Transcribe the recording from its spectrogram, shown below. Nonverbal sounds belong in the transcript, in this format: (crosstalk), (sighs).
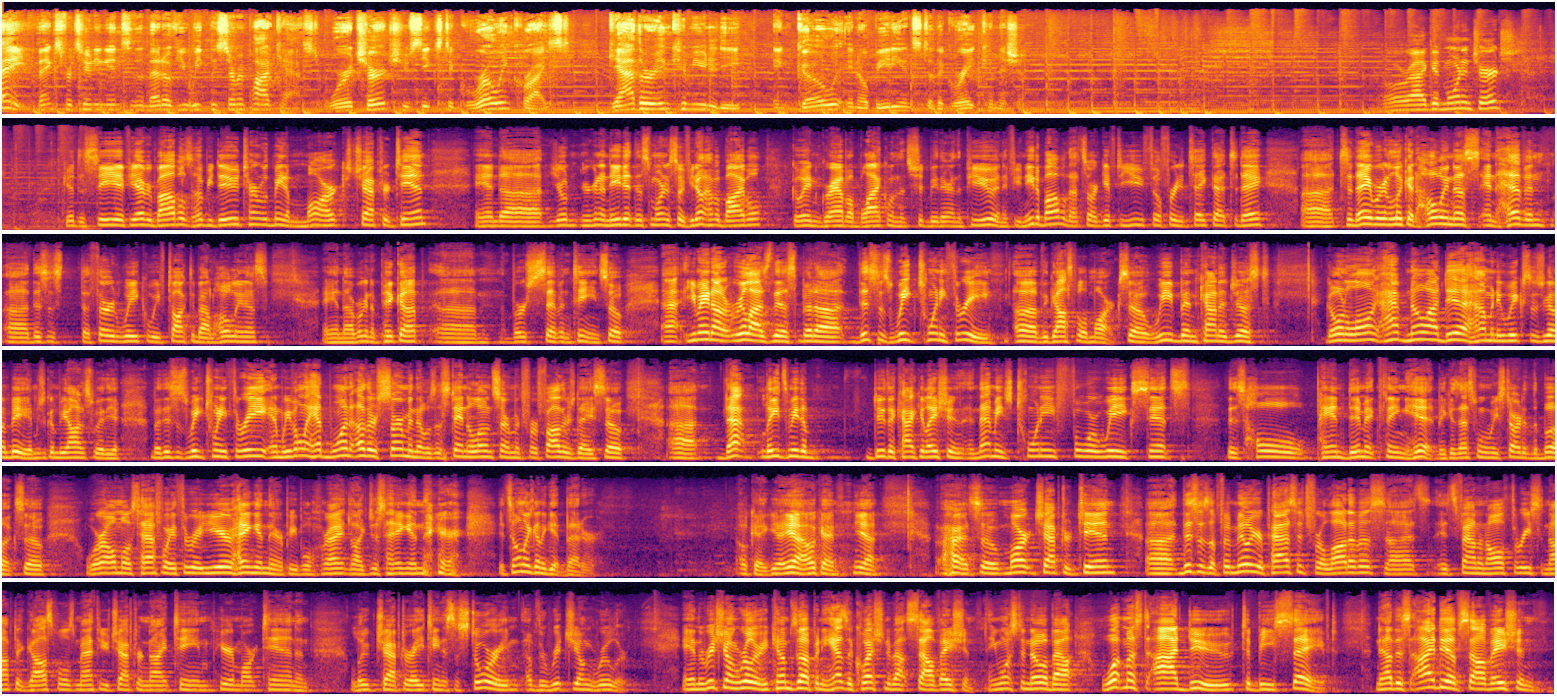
Hey, thanks for tuning in to the Meadowview Weekly Sermon Podcast. We're a church who seeks to grow in Christ, gather in community, and go in obedience to the Great Commission. All right, good morning, church. Good to see you. If you have your Bibles, I hope you do. Turn with me to Mark chapter 10, and uh, you're, you're going to need it this morning. So if you don't have a Bible, go ahead and grab a black one that should be there in the pew. And if you need a Bible, that's our gift to you. Feel free to take that today. Uh, today, we're going to look at holiness and heaven. Uh, this is the third week we've talked about holiness. And uh, we're going to pick up um, verse 17. So uh, you may not realize this, but uh, this is week 23 of the Gospel of Mark. So we've been kind of just going along. I have no idea how many weeks there's going to be. I'm just going to be honest with you. But this is week 23, and we've only had one other sermon that was a standalone sermon for Father's Day. So uh, that leads me to do the calculation, and that means 24 weeks since this whole pandemic thing hit, because that's when we started the book. So we're almost halfway through a year. Hang in there, people, right? Like just hang in (laughs) there. It's only going to get better. Okay, yeah, yeah, okay, yeah. All right, so Mark chapter 10. Uh, this is a familiar passage for a lot of us. Uh, it's, it's, found in all three synoptic gospels Matthew chapter 19, here in Mark 10, and Luke chapter 18. It's the story of the rich young ruler. And the rich young ruler, he comes up and he has a question about salvation. He wants to know about what must I do to be saved? Now, this idea of salvation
